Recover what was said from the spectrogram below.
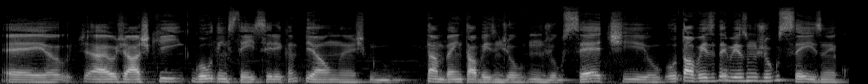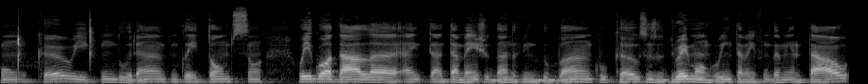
É, eu já, eu já acho que Golden State seria campeão, né? Acho que também talvez um jogo, um jogo 7, ou, ou, talvez até mesmo um jogo 6, né? Com Curry, com Duran, com Clay Thompson, o Iguodala também ajudando vindo do banco, o Cousins, o Draymond Green também fundamental.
